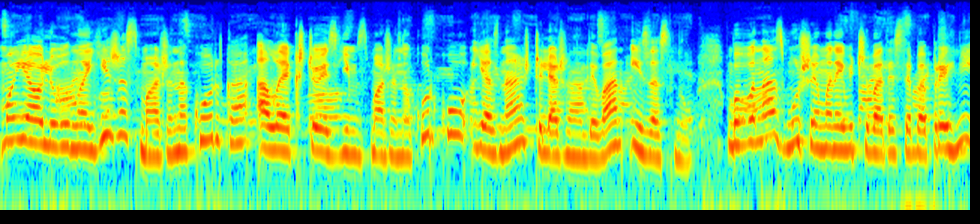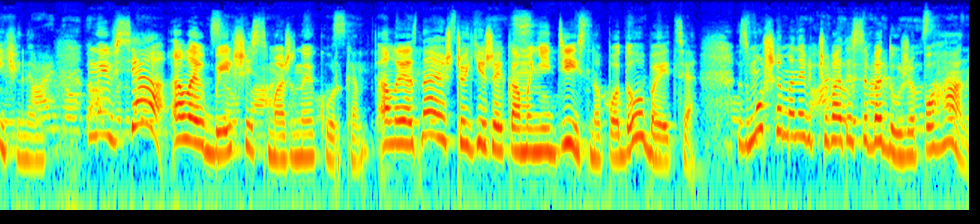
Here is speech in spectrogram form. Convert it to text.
Моя улюблена їжа смажена курка. Але якщо я з'їм смажену курку, я знаю, що ляжу на диван і засну, бо вона змушує мене відчувати себе пригніченим. Не вся, але більшість смаженої курки. Але я знаю, що їжа, яка мені дійсно подобається, змушує мене відчувати себе дуже погано.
